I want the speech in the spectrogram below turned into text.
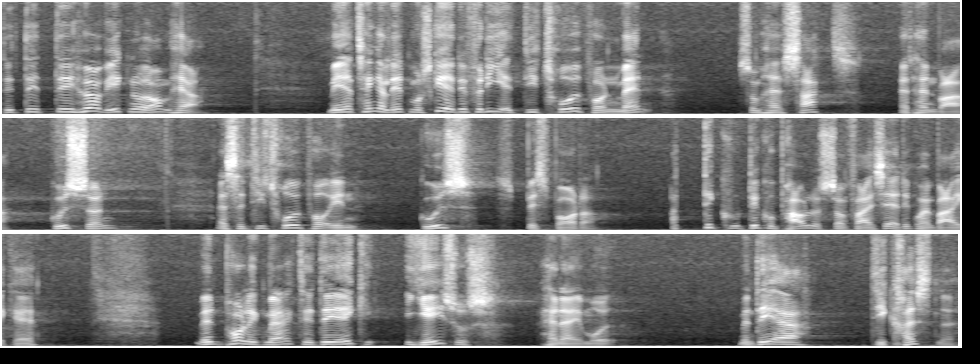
Det, det, det hører vi ikke noget om her. Men jeg tænker lidt, måske er det fordi, at de troede på en mand, som havde sagt, at han var Guds søn. Altså, de troede på en Guds bespotter. Og det kunne, det kunne Paulus som fariserer, det kunne han bare ikke have. Men prøv at lægge mærke til, det er ikke Jesus, han er imod. Men det er de kristne.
